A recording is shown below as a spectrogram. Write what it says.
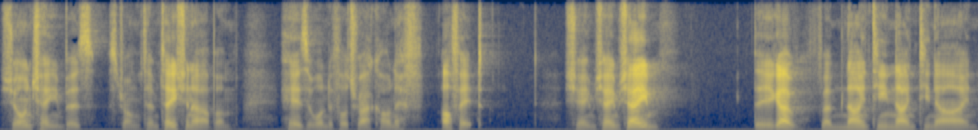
Sean Chambers' Strong Temptation album. Here's a wonderful track on if, off it. Shame, shame, shame. There you go, from 1999.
